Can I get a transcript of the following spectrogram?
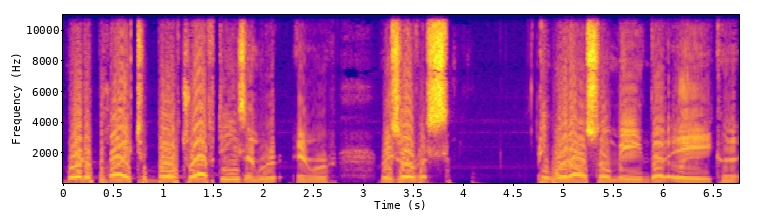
would apply to both draftees and, re- and re- reservists. It would also mean that a con-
